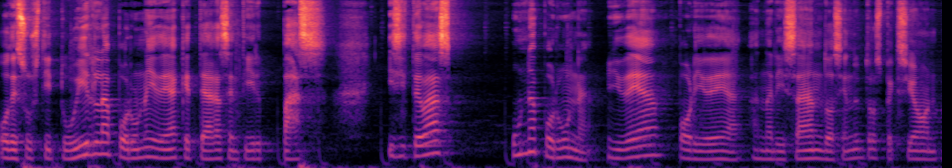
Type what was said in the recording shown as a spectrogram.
o de sustituirla por una idea que te haga sentir paz. Y si te vas una por una, idea por idea, analizando, haciendo introspección,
